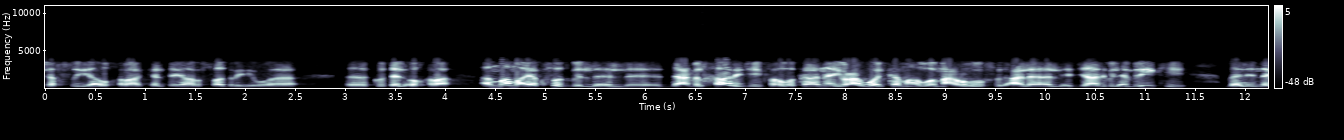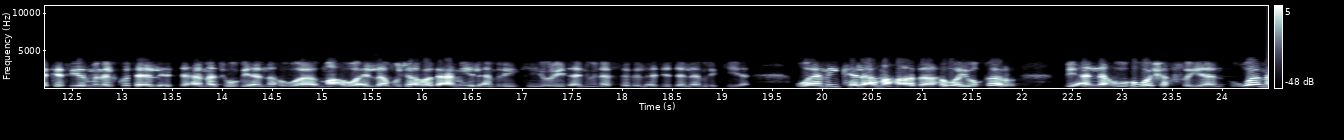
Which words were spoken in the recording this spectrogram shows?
شخصية أخرى كالتيار الصدري وكتل أخرى. أما ما يقصد بالدعم الخارجي فهو كان يعول كما هو معروف على الجانب الأمريكي. بل إن كثير من الكتل اتهمته بانه ما هو إلا مجرد عميل أمريكي يريد أن ينفذ الأجندة الأمريكية. ومن كلامه هذا هو يقر بأنه هو شخصيا ومن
